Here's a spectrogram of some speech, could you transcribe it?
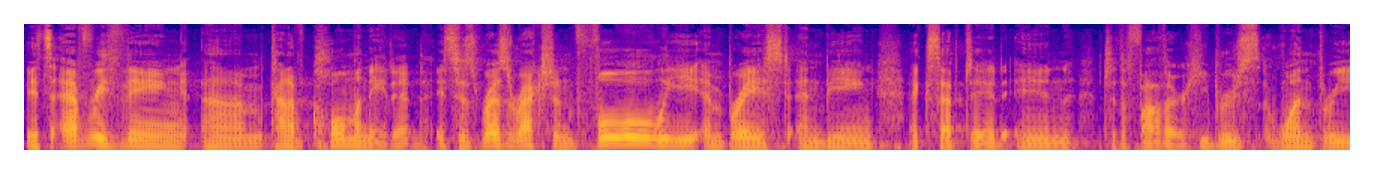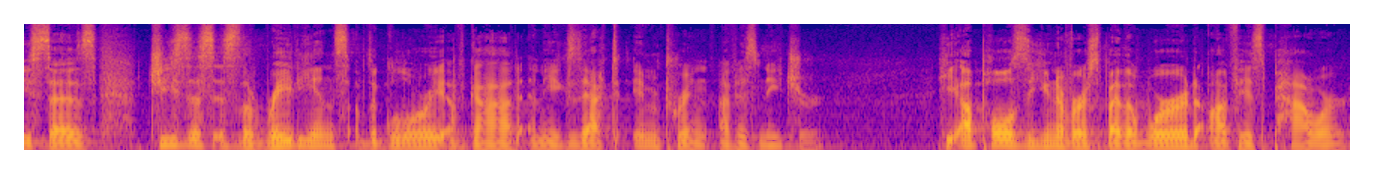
It's everything um, kind of culminated. It's his resurrection fully embraced and being accepted into the Father. Hebrews 1 3 says, Jesus is the radiance of the glory of God and the exact imprint of his nature. He upholds the universe by the word of his power.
